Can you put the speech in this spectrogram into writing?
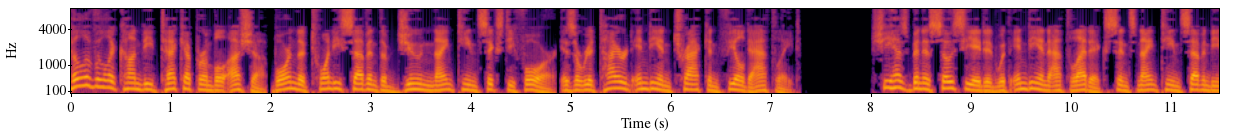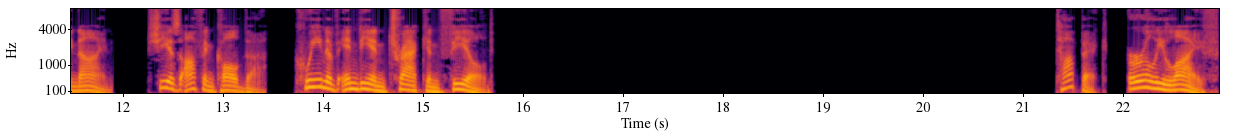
Pilavullakandi Thekkeparambil Usha born the 27th of June 1964 is a retired Indian track and field athlete. She has been associated with Indian athletics since 1979. She is often called the Queen of Indian track and field. Topic: Early life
